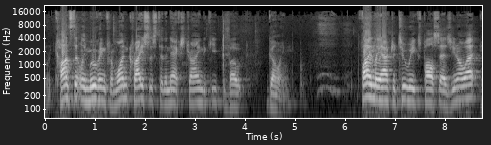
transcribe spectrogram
We're constantly moving from one crisis to the next, trying to keep the boat going. Finally, after two weeks, Paul says, You know what?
